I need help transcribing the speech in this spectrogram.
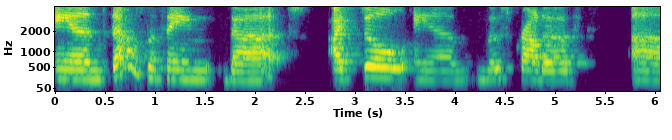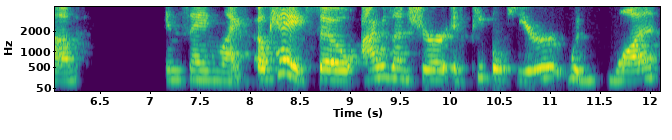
And that was the thing that I still am most proud of um, in saying, like, okay, so I was unsure if people here would want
